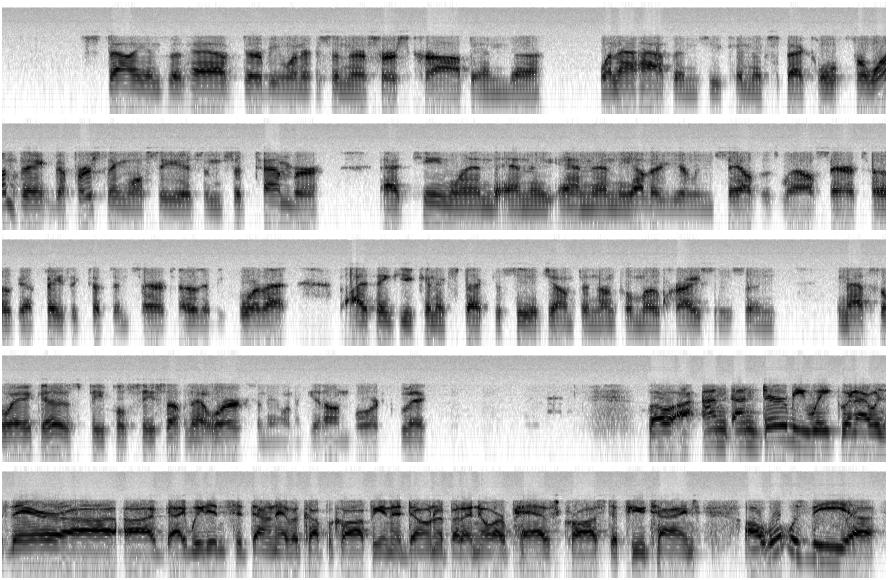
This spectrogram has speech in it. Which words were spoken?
stallions that have Derby winners in their first crop, and uh, when that happens, you can expect. Well, for one thing, the first thing we'll see is in September at Keeneland, and the and then the other yearling sales as well, Saratoga, Fasig-Tipton, Saratoga. Before that, I think you can expect to see a jump in Uncle Mo prices, and and that's the way it goes. People see something that works, and they want to get on board quick. Well, on, on Derby week when I was there, uh, uh, I, we didn't sit down and have a cup of coffee and a donut, but I know our paths crossed a few times. Uh, what was the uh,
